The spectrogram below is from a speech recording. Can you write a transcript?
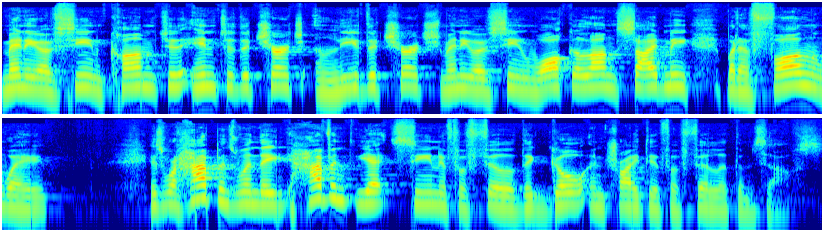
many who I've seen come to, into the church and leave the church, many who I've seen walk alongside me but have fallen away, is what happens when they haven't yet seen it fulfilled, they go and try to fulfill it themselves.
